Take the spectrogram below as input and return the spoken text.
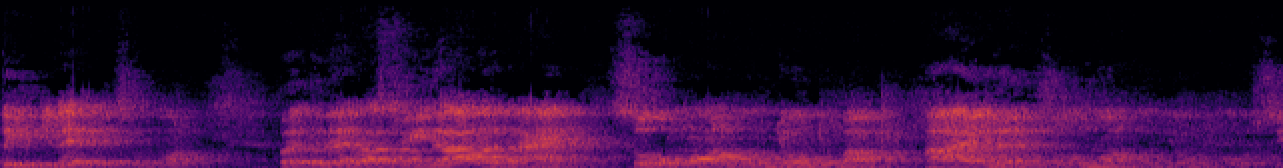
tỷ lệ của số mol vậy từ đây ta suy ra được ngay số mol của nhôm bằng hai lần số mol của nhôm oxy.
